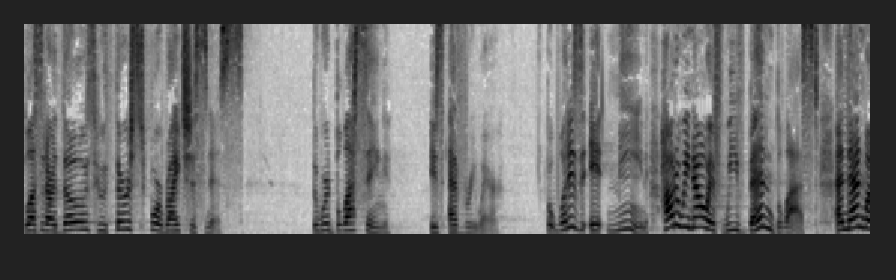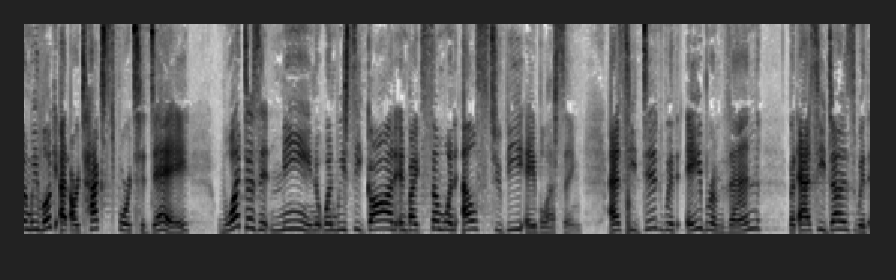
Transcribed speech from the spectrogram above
blessed are those who thirst for righteousness. The word blessing is everywhere. But what does it mean? How do we know if we've been blessed? And then when we look at our text for today, what does it mean when we see God invite someone else to be a blessing? As he did with Abram then, but as he does with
